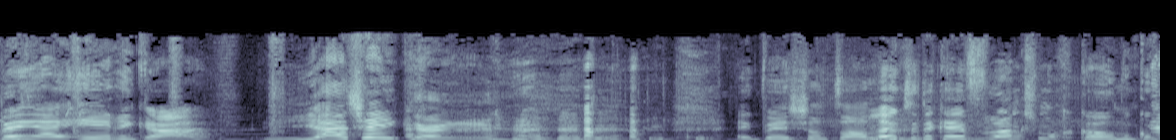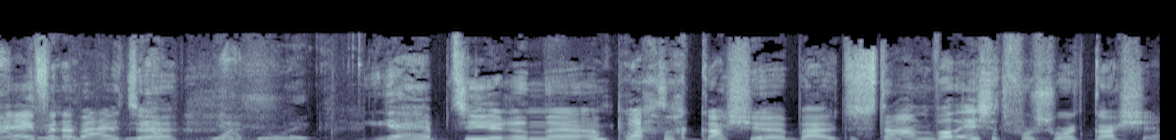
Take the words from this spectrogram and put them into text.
Ben jij Erika? Jazeker! Ik ben Chantal. Leuk dat ik even langs mocht komen. Kom je even naar buiten? Ja, doe ik. Je hebt hier een, eh, een prachtig kastje buiten staan. Wat is het voor soort kastje?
